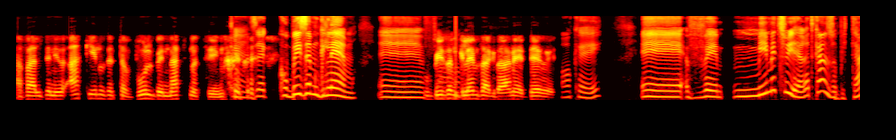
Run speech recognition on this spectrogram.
אבל זה נראה כאילו זה טבול בנצנצים. כן, זה קוביזם גלם. אה, קוביזם גלם זה הגדרה נהדרת. אוקיי. אה, ומי מצוירת כאן? זו בתה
